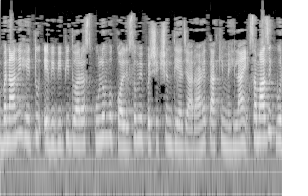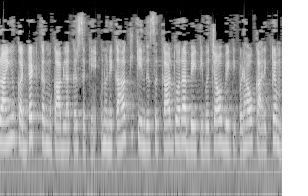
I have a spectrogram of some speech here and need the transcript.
बनाने हेतु एबीवीपी द्वारा स्कूलों व कॉलेजों में प्रशिक्षण दिया जा रहा है ताकि महिलाएँ सामाजिक बुराइयों का डट कर मुकाबला कर सकें। उन्होंने कहा कि केंद्र सरकार द्वारा बेटी बचाओ, बेटी पढ़ाओ कार्यक्रम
